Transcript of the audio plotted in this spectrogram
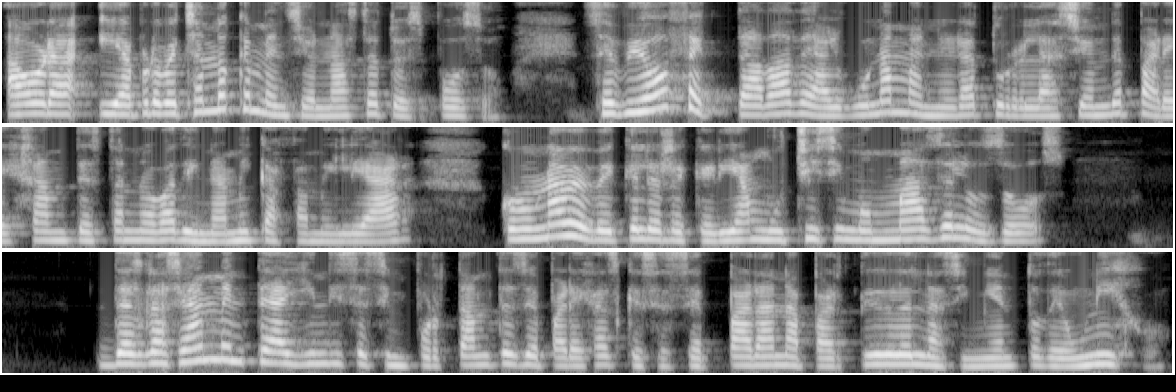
Ahora, y aprovechando que mencionaste a tu esposo, ¿se vio afectada de alguna manera tu relación de pareja ante esta nueva dinámica familiar con una bebé que les requería muchísimo más de los dos? Desgraciadamente hay índices importantes de parejas que se separan a partir del nacimiento de un hijo.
